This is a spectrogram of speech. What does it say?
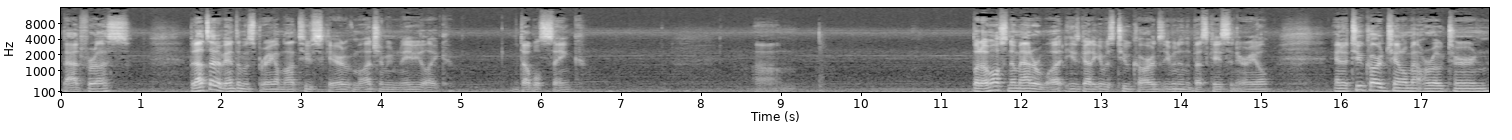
bad for us. But outside of Anthem of Spring, I'm not too scared of much. I mean, maybe like double sink But almost no matter what, he's got to give us two cards, even in the best case scenario. And a two card channel mount heroic turn,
